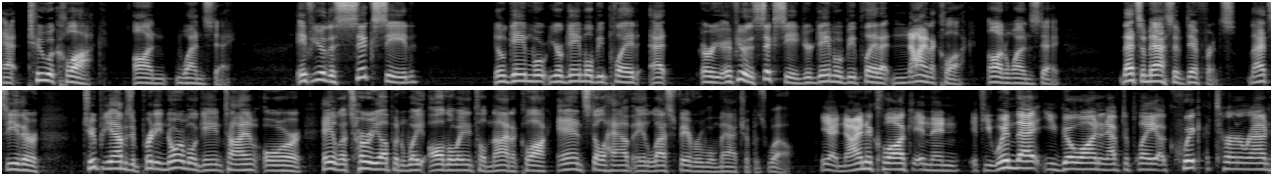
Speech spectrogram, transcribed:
at 2 o'clock on Wednesday. If you're the six seed, your game will, your game will be played at or if you're the sixth seed, your game would be played at nine o'clock on Wednesday. That's a massive difference. That's either 2 p.m. is a pretty normal game time, or hey, let's hurry up and wait all the way until 9 o'clock and still have a less favorable matchup as well. Yeah, 9 o'clock, and then if you win that, you go on and have to play a quick turnaround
